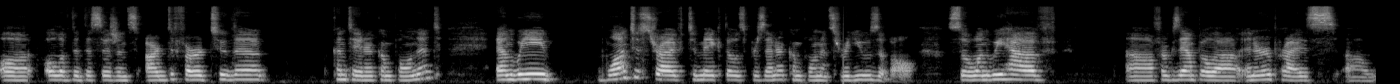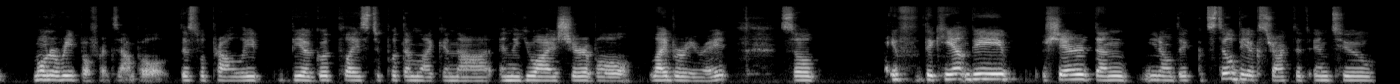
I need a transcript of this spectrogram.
Uh, all of the decisions are deferred to the container component. And we want to strive to make those presenter components reusable. So when we have, uh, for example, uh, an enterprise um, monorepo, for example, this would probably be a good place to put them like in a, in the UI shareable library, right? So if they can't be shared, then you know they could still be extracted into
